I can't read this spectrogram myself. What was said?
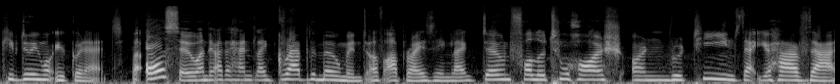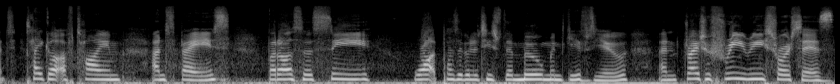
Keep doing what you're good at. But also, on the other hand, like grab the moment of uprising. Like, don't follow too harsh on routines that you have that take a lot of time and space, but also see what possibilities the moment gives you and try to free resources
